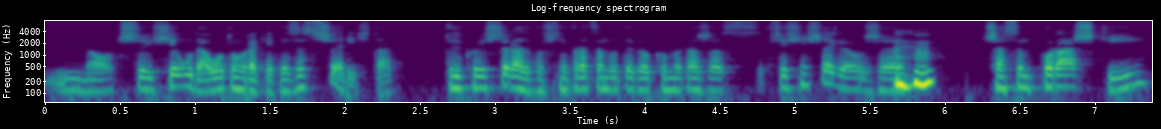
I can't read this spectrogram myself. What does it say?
no, czy się udało tą rakietę zestrzelić, tak? Tylko jeszcze raz właśnie wracam do tego komentarza z wcześniejszego, że mhm. czasem porażki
